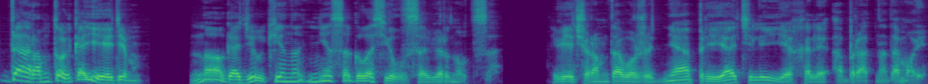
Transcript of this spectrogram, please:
«Даром только едем!» Но Гадюкин не согласился вернуться. Вечером того же дня приятели ехали обратно домой.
